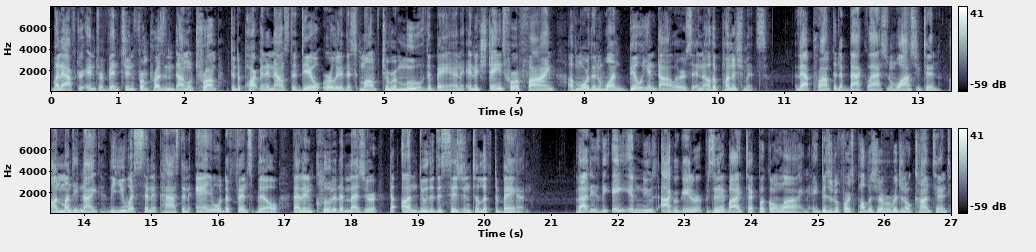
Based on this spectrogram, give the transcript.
But after intervention from President Donald Trump, the department announced a deal earlier this month to remove the ban in exchange for a fine of more than $1 billion and other punishments. That prompted a backlash in Washington. On Monday night, the U.S. Senate passed an annual defense bill that included a measure to undo the decision to lift the ban. That is the AM News Aggregator presented by TechBook Online, a digital first publisher of original content.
